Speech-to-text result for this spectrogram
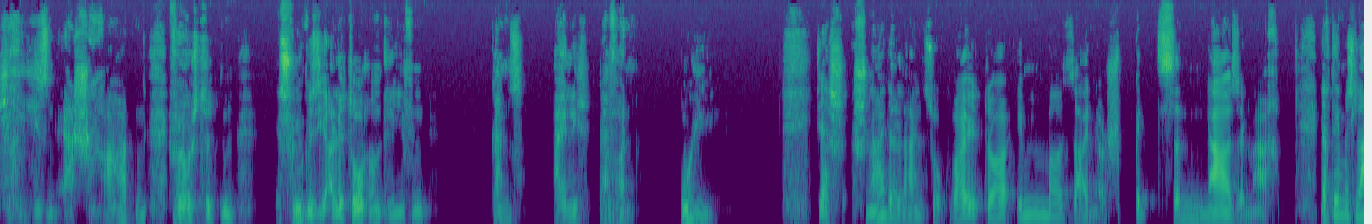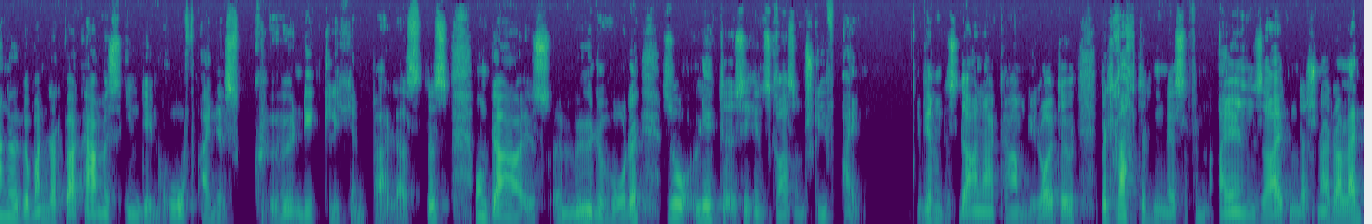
Die Riesen erschraken, fürchteten, es schlüge sie alle tot und liefen ganz eilig davon. Hui! Das Schneiderlein zog weiter, immer seiner spitzen Nase nach. Nachdem es lange gewandert war, kam es in den Hof eines königlichen Palastes, und da es müde wurde, so legte es sich ins Gras und schlief ein. Während es da lag, kamen die Leute, betrachteten es von allen Seiten, das Schneiderlein,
